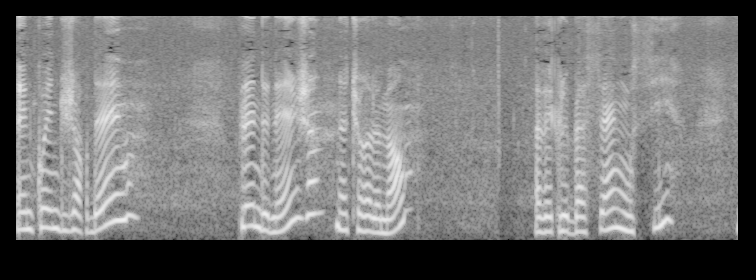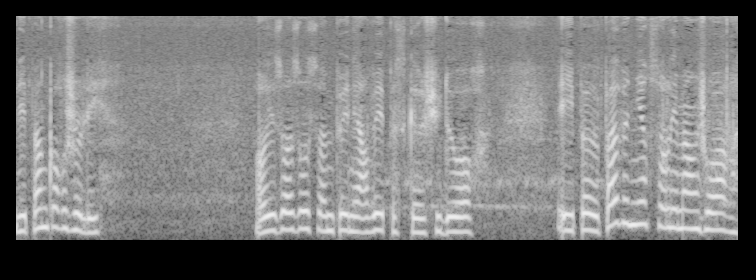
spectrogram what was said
un coin du jardin, plein de neige, naturellement. Avec le bassin aussi. Il n'est pas encore gelé. Alors les oiseaux sont un peu énervés parce que je suis dehors. Et ils peuvent pas venir sur les mangeoires.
